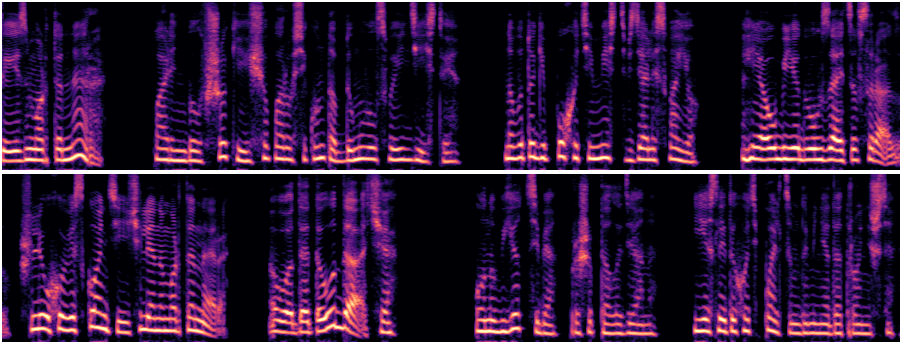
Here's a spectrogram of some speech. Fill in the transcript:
Ты из Мортенера». Парень был в шоке и еще пару секунд обдумывал свои действия. Но в итоге похоть и месть взяли свое. «Я убью двух зайцев сразу. Шлюху Висконти и члена Мортенера. Вот это удача!» «Он убьет тебя», — прошептала Диана, «если ты хоть пальцем до меня дотронешься.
